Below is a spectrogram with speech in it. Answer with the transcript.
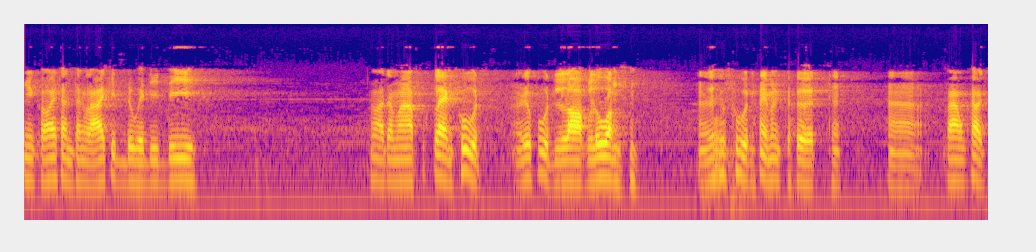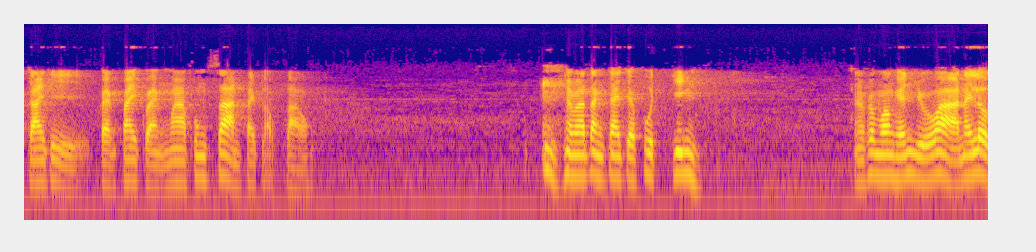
นี่ขอให้ท่านทั้งหลายคิดดูให้ดีๆว่าจะมาแกล้งพูด หรือพูดหลอกลวง หรือพูดให้มันเกิด ความเข้าใจที่แกว่งไปแกว่งมาฟุ้งซ่านไปเปล่าๆมาตั้งใจจะพูดจริงเพราะมองเห็นอยู่ว่าในโลก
